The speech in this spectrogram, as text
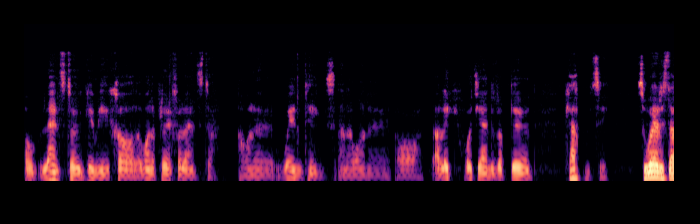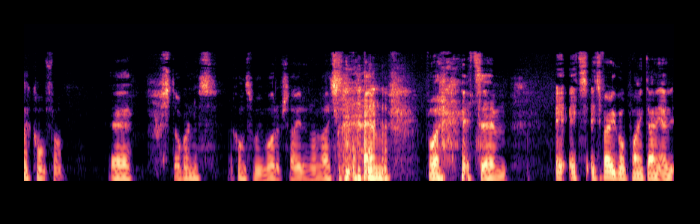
oh, Leinster give me a call. I want to play for Leinster. I want to win things, and I want to. Or I like what you ended up doing, captaincy. So where does that come from? Uh, stubbornness. That comes from my mother's side, and imagine. um, but it's um, it, it's it's a very good point, Danny. And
